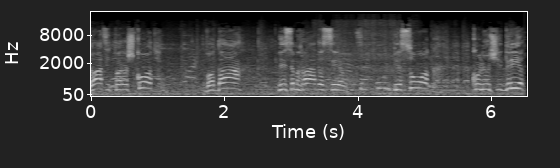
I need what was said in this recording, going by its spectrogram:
20 перешкод, вода, 8 градусів, пісок, колючий дріт.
